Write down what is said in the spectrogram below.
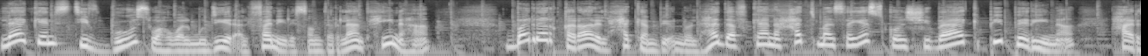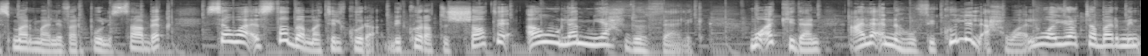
لكن ستيف بروس وهو المدير الفني لساندرلاند حينها برر قرار الحكم بأنه الهدف كان حتما سيسكن شباك بيبرينا حارس مرمى ليفربول السابق سواء اصطدمت الكرة بكرة الشاطئ أو لم يحدث ذلك. مؤكدا على أنه في كل الأحوال هو يعتبر من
